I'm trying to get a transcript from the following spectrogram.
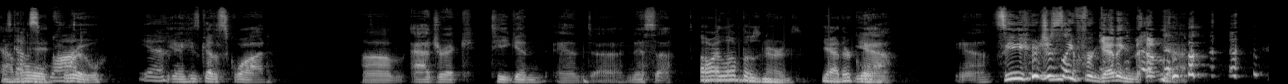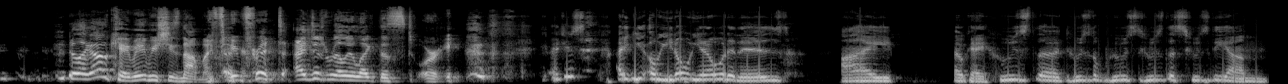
He's Have got a whole whole crew. Yeah. Yeah, he's got a squad. Um, Adric, Tegan, and uh, Nyssa. Oh, I love those nerds. Yeah, they're cool. Yeah, yeah. See, you're just like forgetting them. you're like, okay, maybe she's not my favorite. I just really like this story. I just, I you, oh, you know, you know what it is. I okay. Who's the who's the who's who's this who's the um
